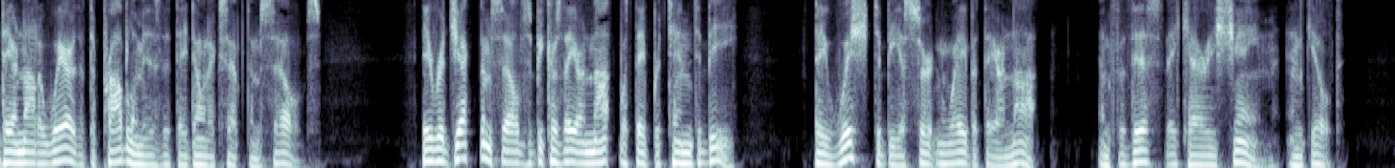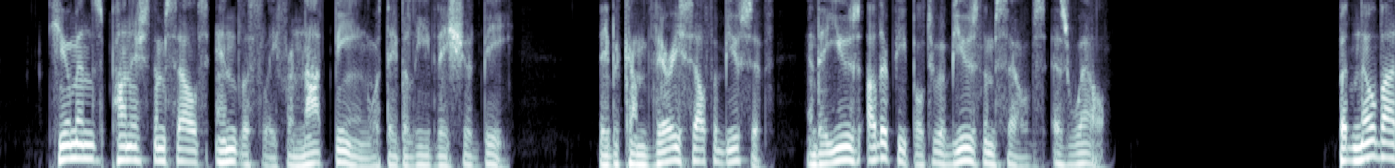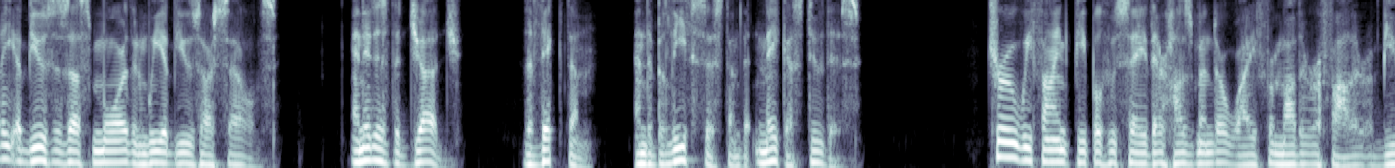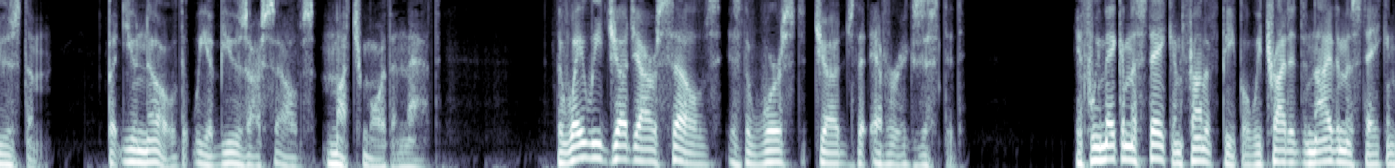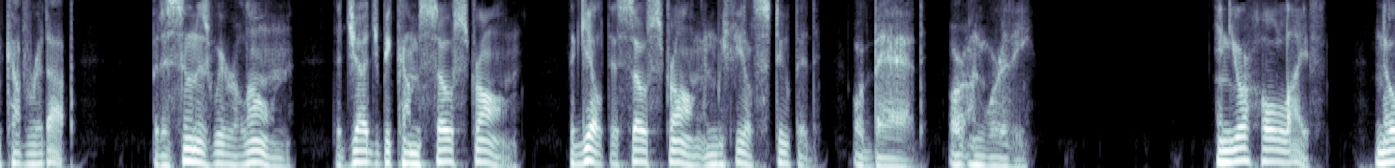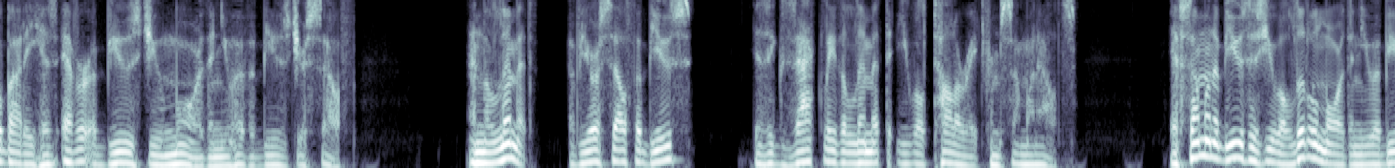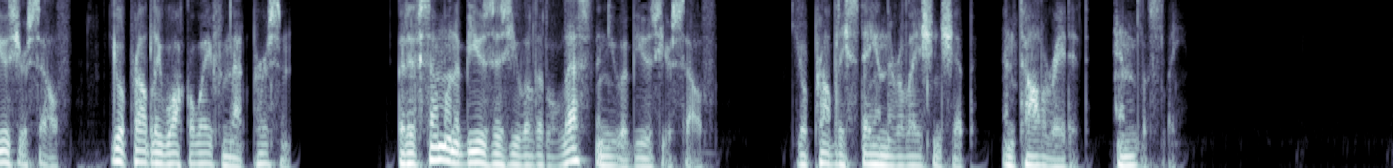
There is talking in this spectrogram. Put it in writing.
They are not aware that the problem is that they don't accept themselves. They reject themselves because they are not what they pretend to be. They wish to be a certain way, but they are not, and for this they carry shame and guilt. Humans punish themselves endlessly for not being what they believe they should be. They become very self-abusive and they use other people to abuse themselves as well. But nobody abuses us more than we abuse ourselves. And it is the judge, the victim, and the belief system that make us do this. True, we find people who say their husband or wife or mother or father abused them. But you know that we abuse ourselves much more than that. The way we judge ourselves is the worst judge that ever existed. If we make a mistake in front of people, we try to deny the mistake and cover it up. But as soon as we're alone, the judge becomes so strong, the guilt is so strong, and we feel stupid, or bad, or unworthy. In your whole life, nobody has ever abused you more than you have abused yourself. And the limit of your self-abuse is exactly the limit that you will tolerate from someone else. If someone abuses you a little more than you abuse yourself, you'll probably walk away from that person. But if someone abuses you a little less than you abuse yourself, you'll probably stay in the relationship and tolerate it endlessly.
